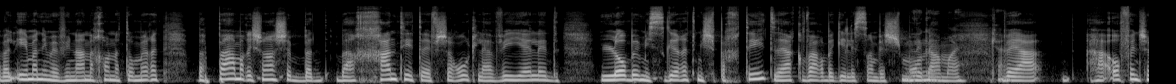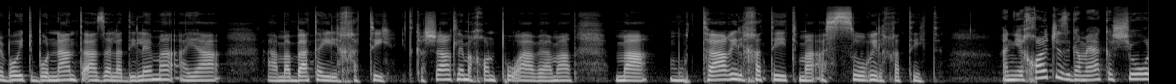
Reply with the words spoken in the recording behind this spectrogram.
אבל אם אני מבינה נכון, את אומרת, בפעם הראשונה שבחנתי את האפשרות להביא ילד לא במסגרת משפחתית, זה היה כבר בגיל 28. לגמרי, כן. והאופן שבו התבוננת אז על הדילמה היה המבט ההלכתי. התקשרת למכון פועה ואמרת, מה מותר הלכתית, מה אסור הלכתית. אני יכולת שזה גם היה קשור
